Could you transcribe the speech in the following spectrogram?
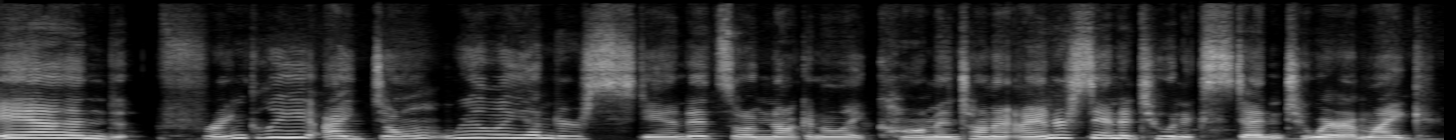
And frankly, I don't really understand it, so I'm not going to like comment on it. I understand it to an extent to where I'm like,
